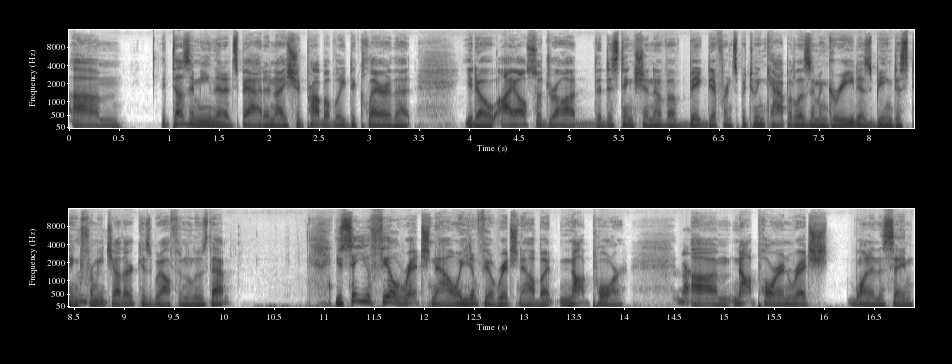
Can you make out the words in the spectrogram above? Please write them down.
um, it doesn't mean that it's bad. And I should probably declare that, you know, I also draw the distinction of a big difference between capitalism and greed as being distinct from each other because we often lose that. You say you feel rich now. Well, you don't feel rich now, but not poor. No. Um, not poor and rich, one and the same.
